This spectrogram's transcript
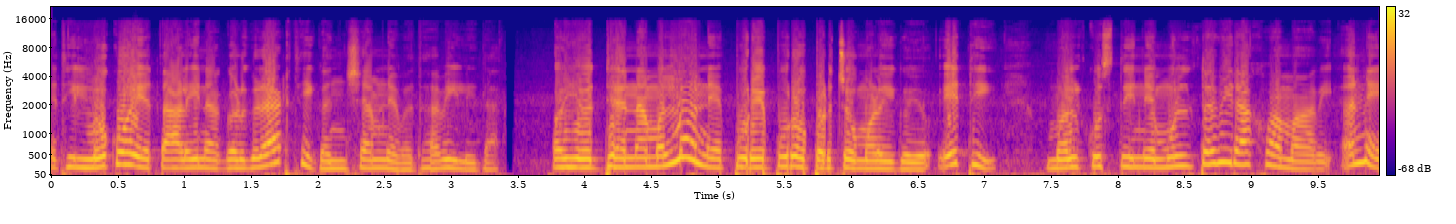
એથી લોકોએ તાળીના ગડગડાટથી ઘનશ્યામને વધાવી લીધા. અયોધ્યાના મલ્લોને પૂરેપૂરો પરચો મળી ગયો. એથી મલકુસ્તીને મુલતવી રાખવામાં આવી અને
